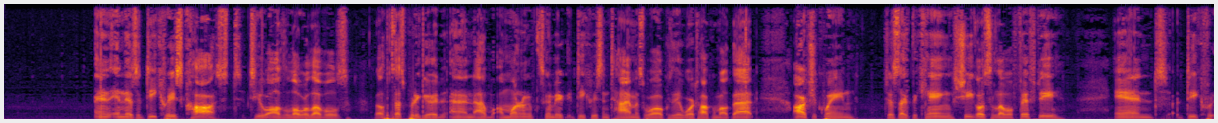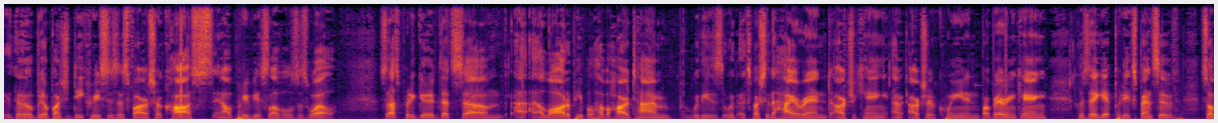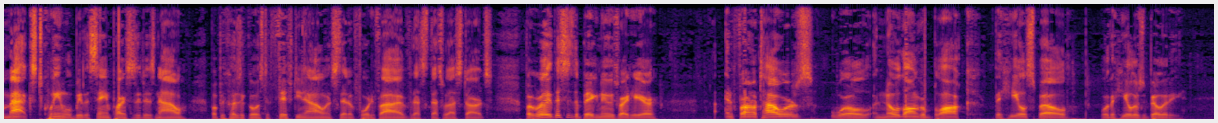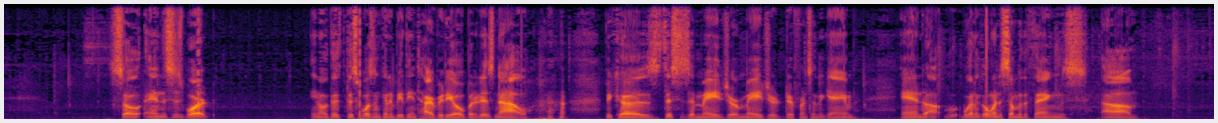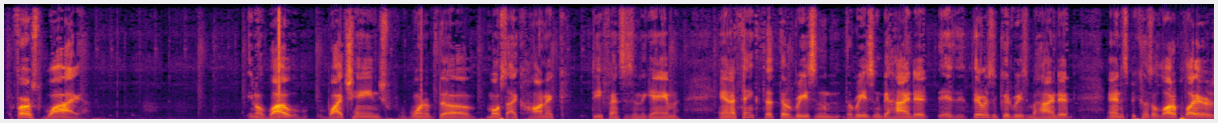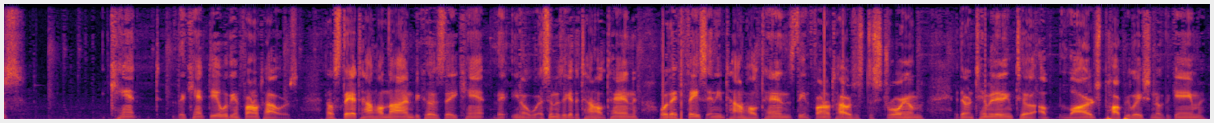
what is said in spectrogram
and, and there's a decreased cost to all the lower levels. So that's pretty good. And I, am wondering if it's going to be a decrease in time as well because they were talking about that. Archer Queen just like the king she goes to level 50 and there'll be a bunch of decreases as far as her costs in all previous levels as well so that's pretty good. That's um, a, a, lot of people have a hard time with these with especially the higher end archer king uh, archer queen and barbarian king because they get pretty expensive. So maxed queen will be the same price as it is now but because it goes to 50 now instead of 45 that's that's where that starts. But really this is the big news right here. Inferno Towers will no longer block the heal spell or the healer's ability. So, and this is what, you know, this, this wasn't going to be the entire video, but it is now. because this is a major, major difference in the game. And uh, we're going to go into some of the things. Um, first, why? You know, why, why change one of the most iconic defenses in the game? and I think that the reason the reasoning behind it, it, there is a good reason behind it and it's because a lot of players can't they can't deal with the Inferno Towers they'll stay at Town Hall 9 because they can't they, you know as soon as they get to Town Hall 10 or they face any Town Hall 10s the Inferno Towers just destroy them they're intimidating to a large population of the game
